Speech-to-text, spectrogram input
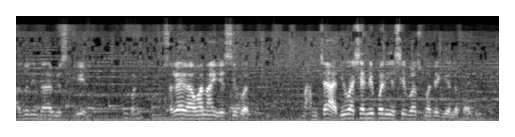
अजूनही दहा वीस घेईल पण सगळ्या गावांना ए सी बस. आमच्या आदिवाशांनी पण ए सी बसमध्ये गेलं पाहिजे.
